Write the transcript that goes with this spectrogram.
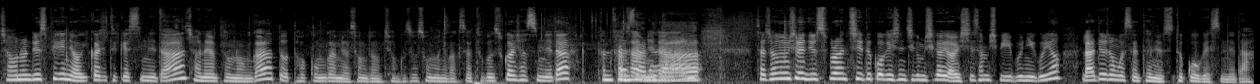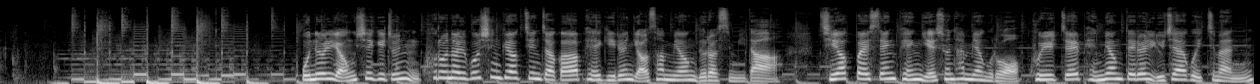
자, 오늘 뉴스픽은 여기까지 듣겠습니다. 전혜연 평론가 또 더 공감 여성정치연구소 송문희 박사 두 분 수고하셨습니다. 감사합니다. 감사합니다. 자, 정용실의 뉴스 브런치 듣고 계신 지금 시각 10시 32분이고요. 라디오 정보센터 뉴스 듣고 오겠습니다. 오늘 0시 기준 코로나19 신규 확진자가 176명 늘었습니다. 지역 발생 161명으로 9일째 100명대를 유지하고 있지만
